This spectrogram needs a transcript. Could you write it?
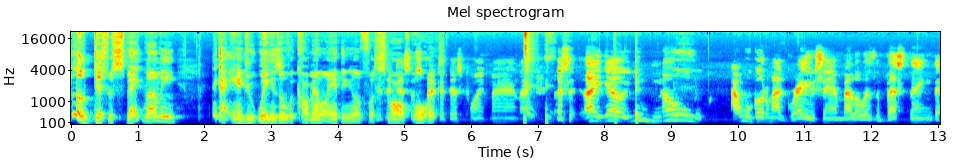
little disrespect, but I mean, they got Andrew Wiggins over Carmelo Anthony on for Is small it disrespect at this point, man? Like, listen, like, yo, you know, I will go to my grave saying Melo is the best thing to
